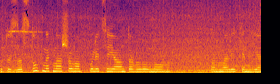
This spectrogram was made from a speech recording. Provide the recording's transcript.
Тут ось заступник нашого поліціянта головного, пан Малікін є.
